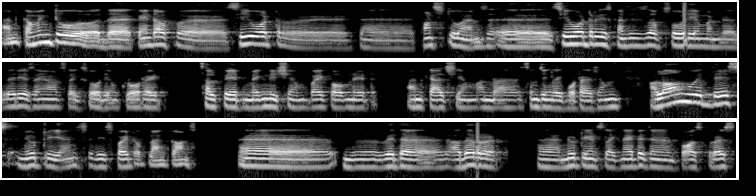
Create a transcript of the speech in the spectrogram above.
And coming to the kind of uh, seawater uh, constituents, uh, seawater is consists of sodium and uh, various ions like sodium, chloride, sulfate, magnesium, bicarbonate, and calcium, and uh, something like potassium. Along with these nutrients, these phytoplanktons, uh, with uh, other uh, nutrients like nitrogen and phosphorus,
